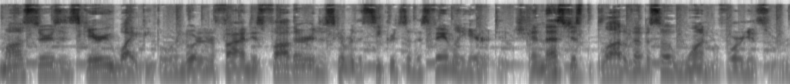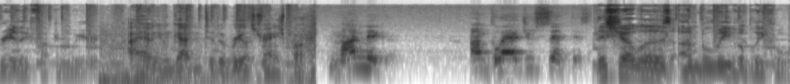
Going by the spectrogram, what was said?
monsters, and scary white people in order to find his father and discover the secrets of his family heritage. And that's just the plot of episode one before it gets really fucking weird. I haven't even gotten to the real strange part. My nigga. I'm glad you said this. This show was unbelievably cool.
